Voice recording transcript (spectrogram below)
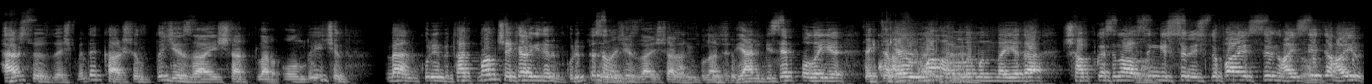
Her sözleşmede karşılıklı cezai şartlar olduğu için ben kulübü takmam çeker giderim. Kulüp de sana cezai şart uygular dedi. Yani biz hep olayı Tek kovma evet. anlamında ya da şapkasını alsın gitsin istifa etsin haysiyeti hayır.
